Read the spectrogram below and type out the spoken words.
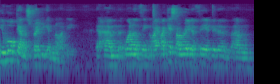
you walk down the street, you get an idea. Um, one of the things I, I guess I read a fair bit of um,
